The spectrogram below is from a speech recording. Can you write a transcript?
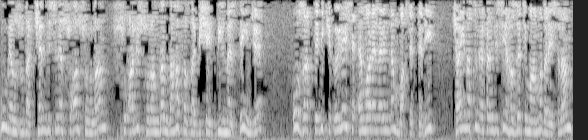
bu mevzuda kendisine sual sorulan, suali sorandan daha fazla bir şey bilmez deyince, o zat dedi ki öyleyse emarelerinden bahset dedi. Kainatın efendisi Hazreti Muhammed Aleyhisselam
